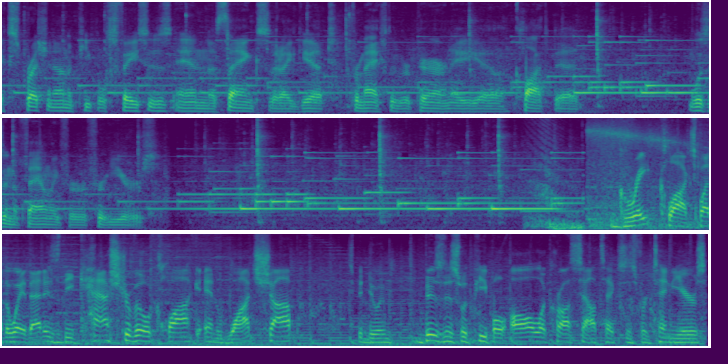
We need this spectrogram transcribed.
expression on the people's faces and the thanks that I get from actually repairing a uh, clock that was in the family for, for years. Great clocks. By the way, that is the Castroville Clock and Watch Shop. It's been doing business with people all across South Texas for 10 years.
